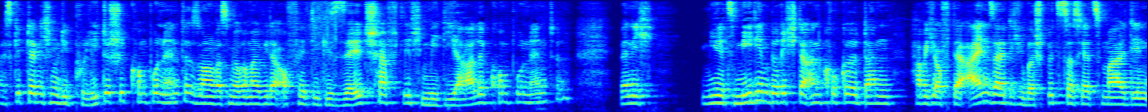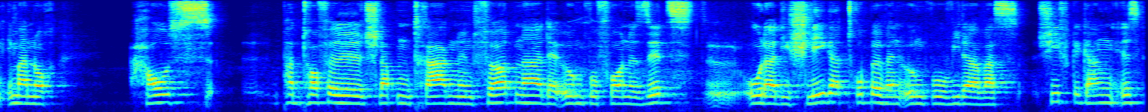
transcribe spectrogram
Es gibt ja nicht nur die politische Komponente, sondern was mir auch immer wieder auffällt, die gesellschaftlich-mediale Komponente. Wenn ich mir jetzt Medienberichte angucke, dann habe ich auf der einen Seite, ich überspitze das jetzt mal, den immer noch Hauspantoffel-Schlappen tragenden Pförtner, der irgendwo vorne sitzt, äh, oder die Schlägertruppe, wenn irgendwo wieder was schiefgegangen ist.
